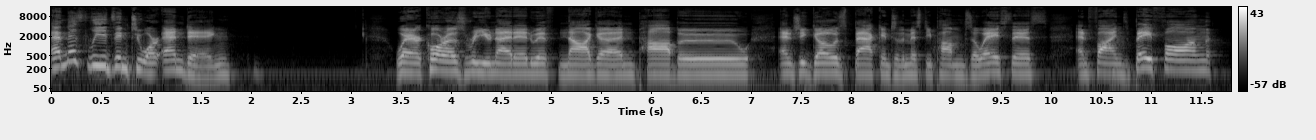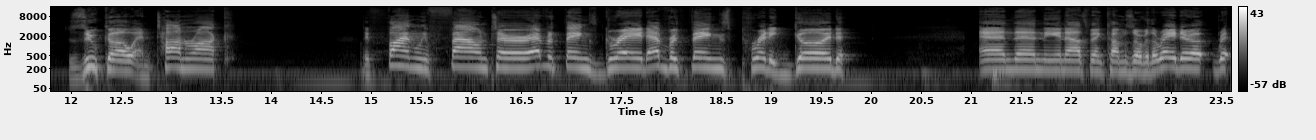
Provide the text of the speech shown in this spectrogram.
And this leads into our ending where Korra's reunited with Naga and Pabu, and she goes back into the Misty Palms Oasis and finds Beifong, Zuko, and Tonraq. They finally found her. Everything's great. Everything's pretty good. And then the announcement comes over the radio. The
